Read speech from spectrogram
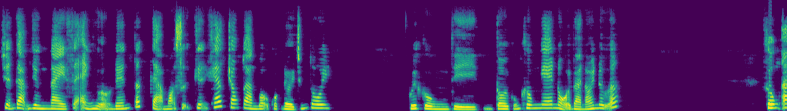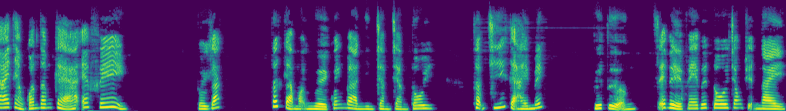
chuyện tạm dừng này sẽ ảnh hưởng đến tất cả mọi sự kiện khác trong toàn bộ cuộc đời chúng tôi. Cuối cùng thì tôi cũng không nghe nổi bà nói nữa. Không ai thèm quan tâm cả, Effie. Tôi gắt. Tất cả mọi người quanh bàn nhìn chằm chằm tôi, thậm chí cả hay mic. Cứ tưởng sẽ về ve với tôi trong chuyện này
